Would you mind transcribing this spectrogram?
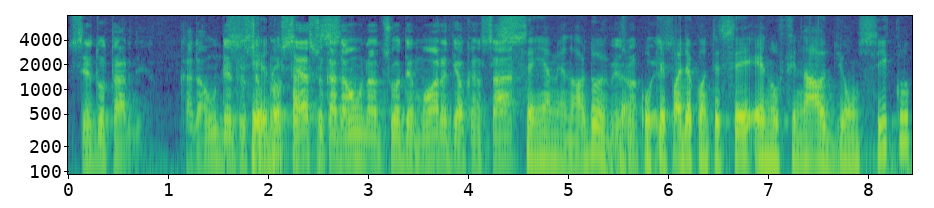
Cedo ou tarde. Cada um dentro do seu processo, cada um na sua demora de alcançar. Sem a menor dúvida. A o que pode acontecer é no final de um ciclo,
